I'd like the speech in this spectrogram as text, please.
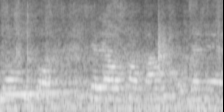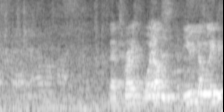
more people because they will fall down and then it, it, it will hurt. That's right. What else? You young lady?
